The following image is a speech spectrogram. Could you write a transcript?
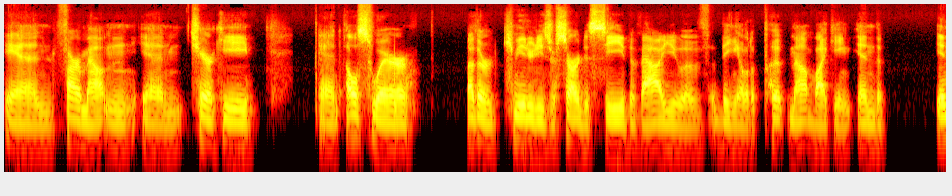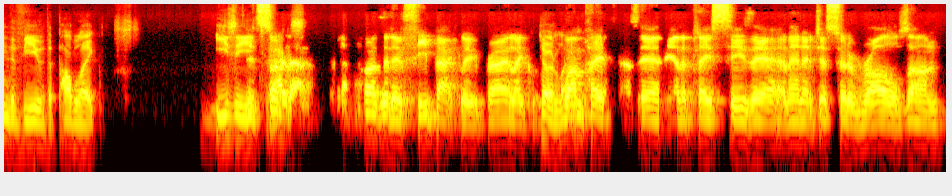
and fire mountain and cherokee and elsewhere other communities are starting to see the value of being able to put mountain biking in the in the view of the public. Easy. It's sort of that positive feedback loop, right? Like totally. one place does it, the other place sees it, and then it just sort of rolls on.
